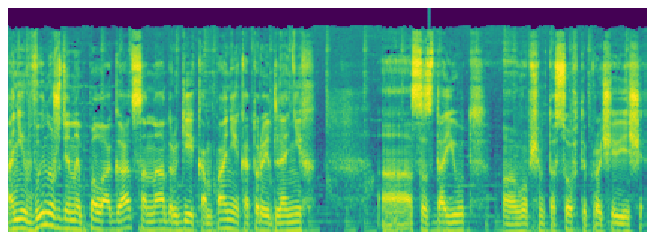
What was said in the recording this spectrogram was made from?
они вынуждены полагаться на другие компании, которые для них а, создают в общем-то, софт и прочие вещи.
